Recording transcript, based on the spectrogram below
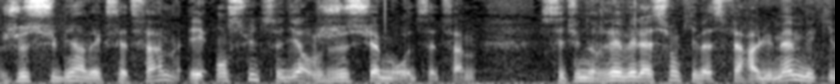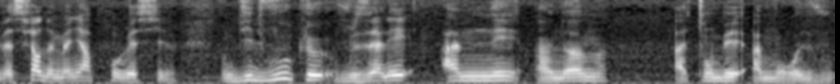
je suis bien avec cette femme et ensuite se dire je suis amoureux de cette femme. C'est une révélation qui va se faire à lui-même mais qui va se faire de manière progressive. Donc dites-vous que vous allez amener un homme à tomber amoureux de vous.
